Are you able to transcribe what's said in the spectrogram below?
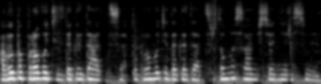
А вы попробуйте догадаться, попробуйте догадаться, что мы с вами сегодня рисуем.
